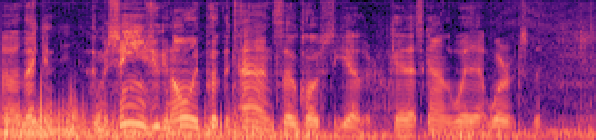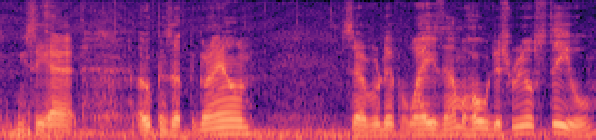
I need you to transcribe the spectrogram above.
Uh, they can, the machines, you can only put the tines so close together. Okay, that's kind of the way that works. But you see how it opens up the ground several different ways. I'm gonna hold this real still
